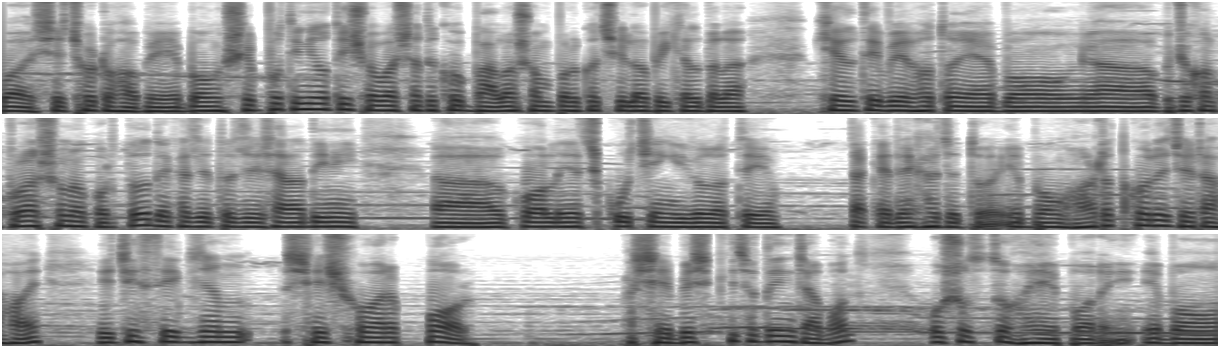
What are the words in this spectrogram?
বয়সে ছোট হবে এবং সে প্রতিনিয়তই সবার সাথে খুব ভালো সম্পর্ক ছিল। বিকেলবেলা খেলতে বের হতো এবং যখন পড়াশোনা করতো, দেখা যেত যে সারাদিনই কলেজ কোচিং এগুলোতে তাকে দেখা যেত এবং হঠাৎ করে যেটা হয় এইচএসসি এক্সাম শেষ হওয়ার পর সে বেশ কিছুদিন যাবৎ অসুস্থ হয়ে পড়ে এবং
